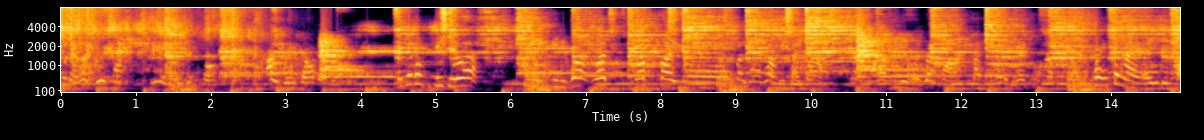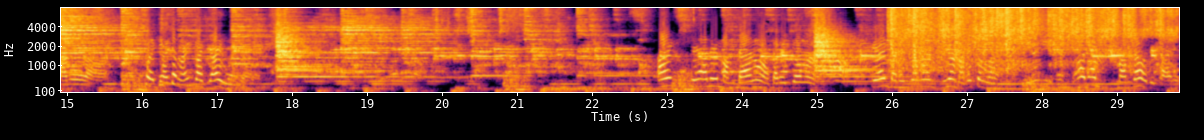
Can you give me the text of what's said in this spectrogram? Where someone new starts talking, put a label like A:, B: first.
A: Quindi la cosa è dire che questo al voto vediamo che diceva che mi qua qua qua fai qua qua qua mi fai qua io ho qua qua qua qua qua poi tất là ai đến phá đồ là poi đi tất là anh ta giải quyết anh sẽ ăn đến mầm đá luôn à tại bên trong à. 别人打成双方直接把他挣了，你能给什么？啊，他满道就打我。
